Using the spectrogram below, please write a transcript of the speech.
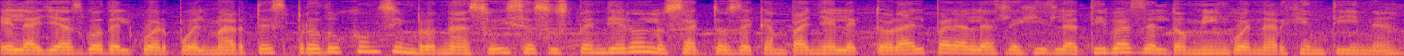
El hallazgo del cuerpo el martes produjo un cimbronazo y se suspendieron los actos de campaña electoral para las legislativas del domingo en Argentina.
